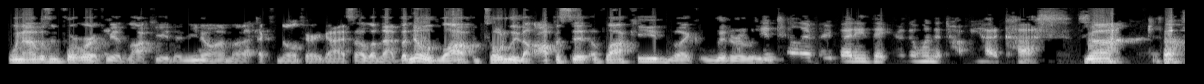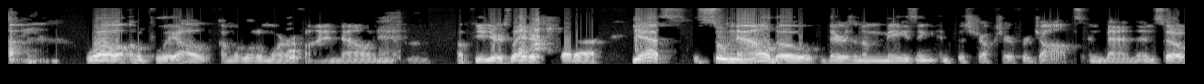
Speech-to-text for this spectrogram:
When I was in Fort Worth, we had Lockheed, and you know I'm a ex-military guy, so I love that. But no, lock, totally the opposite of Lockheed. Like literally. You tell everybody that you're the one that taught me how to cuss. So Nah. Well, hopefully I'll I'm a little more refined now, and um, a few years later. But uh, yes, so now though there's an amazing infrastructure for jobs in Bend, and so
